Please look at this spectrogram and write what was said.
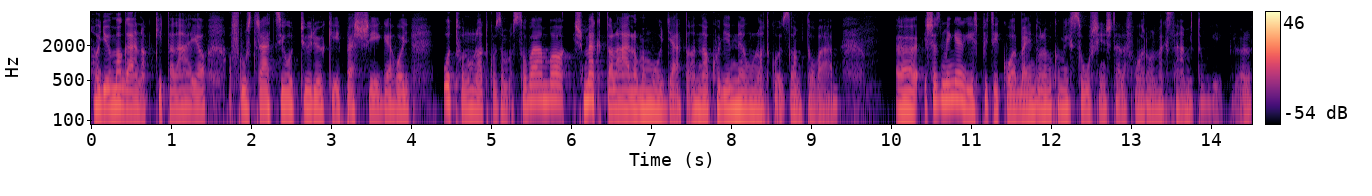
hogy ő magának kitalálja a frusztráció tűrő képessége, hogy otthon unatkozom a szobámba, és megtalálom a módját annak, hogy én ne unatkozzam tovább. És ez még egész pici korba indul, amikor még szó sincs telefonról, meg számítógépről.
